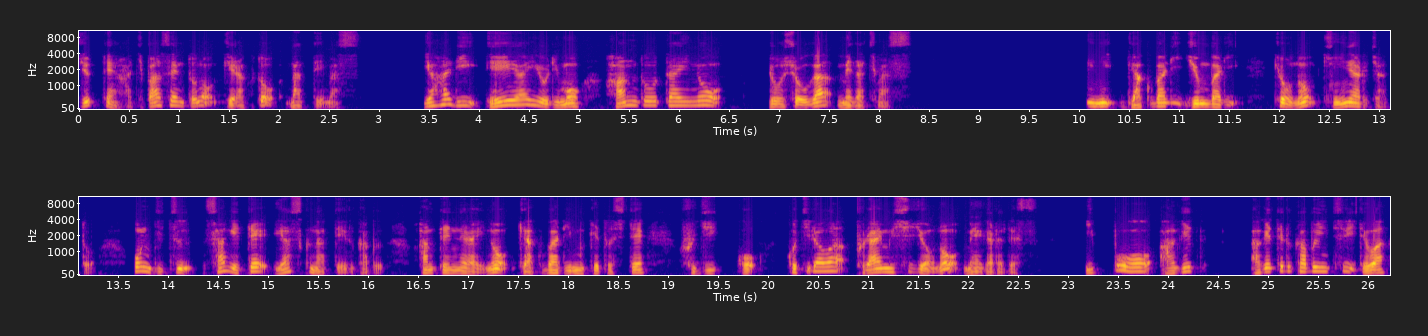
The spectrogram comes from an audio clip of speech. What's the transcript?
10.8%の下落となっています。やはり AI よりも半導体の上昇が目立ちます。次に逆張り、順張り。今日の気になるチャート。本日下げて安くなっている株。反転狙いの逆張り向けとして、藤子。こちらはプライム市場の銘柄です。一方、上げ、上げてる株については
